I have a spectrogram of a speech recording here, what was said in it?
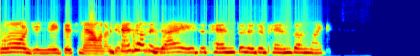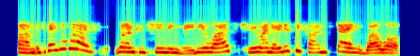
God, you need this now, and I'm depends on the day. It. it depends, and it depends on like, um, it depends on what I've what I'm consuming media wise too. I notice if I'm staying well off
